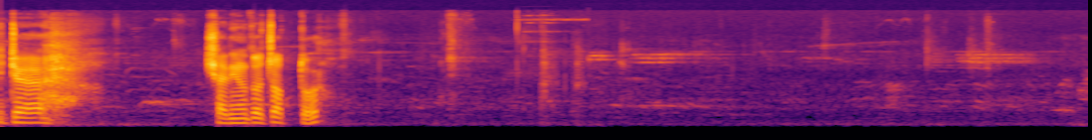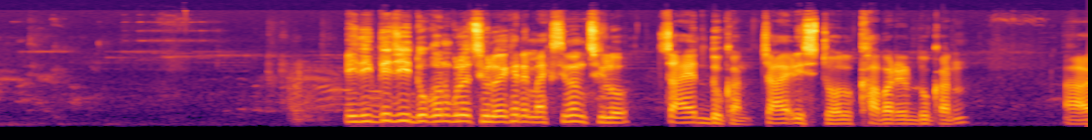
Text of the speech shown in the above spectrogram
এটা স্বাধীনতা চত্বর। এই দিক দিয়ে যে দোকানগুলো ছিল, এখানে ম্যাক্সিমাম ছিল চায়ের দোকান, চায়ের স্টল খাবারের দোকান। আর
